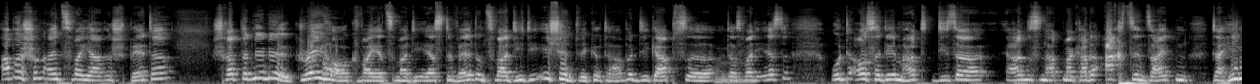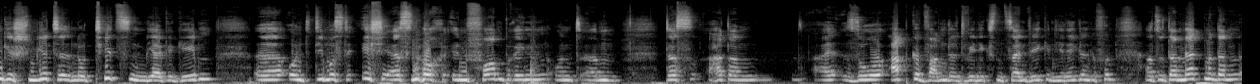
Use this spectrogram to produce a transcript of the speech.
Aber schon ein, zwei Jahre später schreibt er, nö, nö, Greyhawk war jetzt mal die erste Welt und zwar die, die ich entwickelt habe. Die gab's, äh, mhm. das war die erste. Und außerdem hat dieser Ernsten hat mal gerade 18 Seiten dahingeschmierte Notizen mir gegeben äh, und die musste ich erst noch in Form bringen und ähm, das hat dann so abgewandelt wenigstens seinen Weg in die Regeln gefunden. Also da merkt man dann,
